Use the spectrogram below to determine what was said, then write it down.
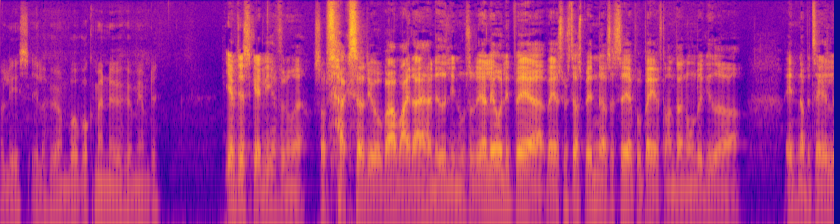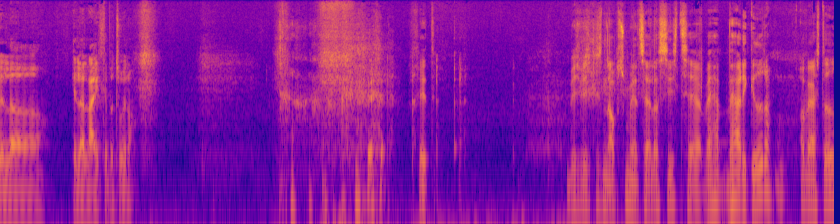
at læse eller høre om. Hvor, hvor kan man øh, høre mere om det? Jamen, det skal jeg lige have fundet ud af. Som sagt, så er det jo bare mig, der er hernede lige nu. Så jeg laver lidt, hvad jeg, hvad jeg synes, der er spændende, og så ser jeg på bagefter, om der er nogen, der gider enten at betale eller, eller like det på Twitter. Fedt. Hvis vi skal sådan opsummere til allersidst her, hvad, hvad har det givet dig at være afsted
